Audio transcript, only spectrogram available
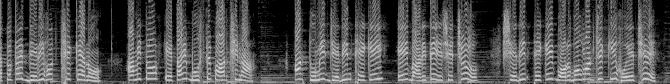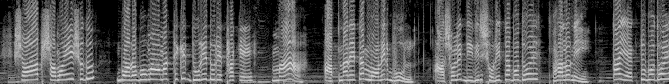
এতটাই দেরি হচ্ছে কেন? আমি তো এটাই বুঝতে পারছি না। আর তুমি যেদিন থেকেই এই বাড়িতে এসেছ, সেদিন থেকেই বড় বৌমার যে কি হয়েছে সব সময়ই শুধু বড় বৌমা আমার থেকে দূরে দূরে থাকে। মা, আপনার এটা মনের ভুল। আসলে দিদির শরীরটা বোধহয় ভালো নেই, তাই একটু বোধহয়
